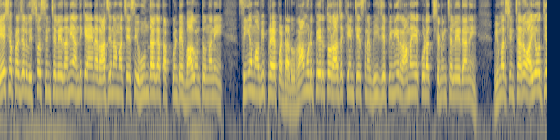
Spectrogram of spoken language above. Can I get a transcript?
దేశ ప్రజలు విశ్వసించలేదని అందుకే ఆయన రాజీనామా చేసి హూందాగా తప్పుకుంటే బాగుంటుందని సీఎం అభిప్రాయపడ్డారు. రాముడి పేరుతో రాజకీయం చేసిన బీజేపీని రామయ్య కూడా క్షమించలేదని విమర్శించారు. అయోధ్య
